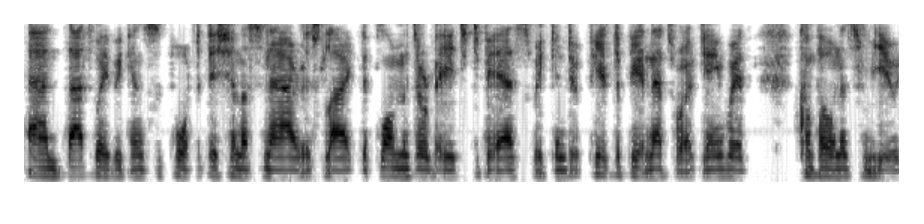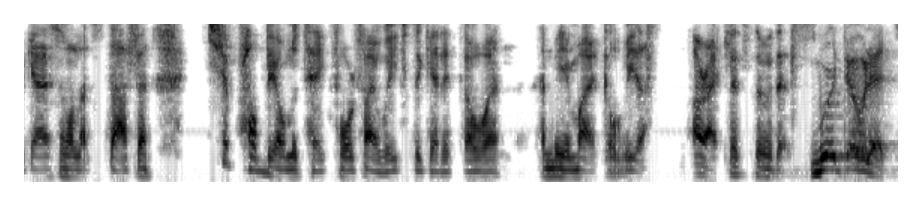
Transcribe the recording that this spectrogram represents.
And that way we can support additional scenarios like deployment over HTTPS. We can do peer-to-peer networking with components from you guys and all that stuff. And it should probably only take four or five weeks to get it going. And me and Michael, we just, all right, let's do this. We're doing it.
